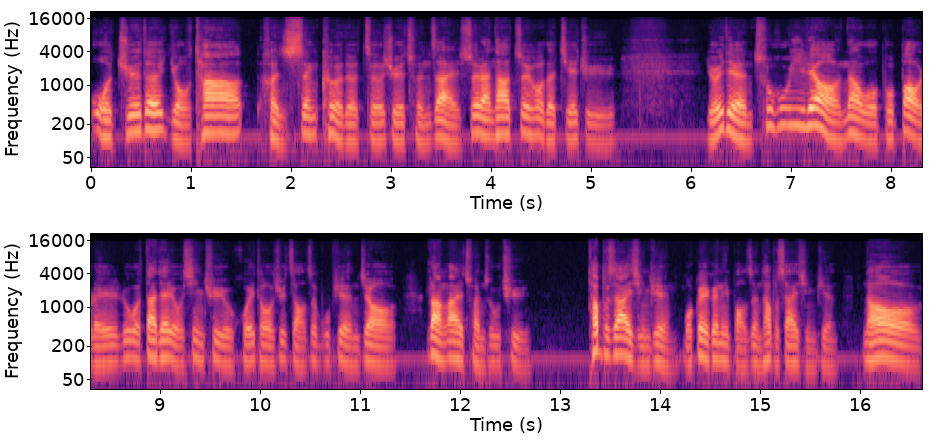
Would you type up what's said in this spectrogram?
我觉得有它很深刻的哲学存在。虽然它最后的结局有一点出乎意料，那我不爆雷。如果大家有兴趣，回头去找这部片叫《让爱传出去》，它不是爱情片，我可以跟你保证，它不是爱情片。然后，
